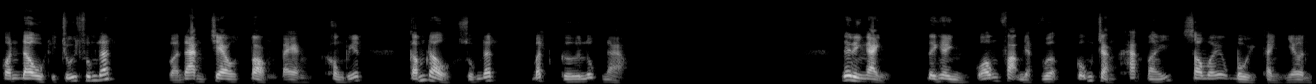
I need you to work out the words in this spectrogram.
còn đầu thì chúi xuống đất và đang treo tỏng tèn không biết cắm đầu xuống đất bất cứ lúc nào. Đây là hình ảnh tình hình của ông Phạm Nhật Vượng cũng chẳng khác mấy so với ông Bùi Thành Nhơn.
